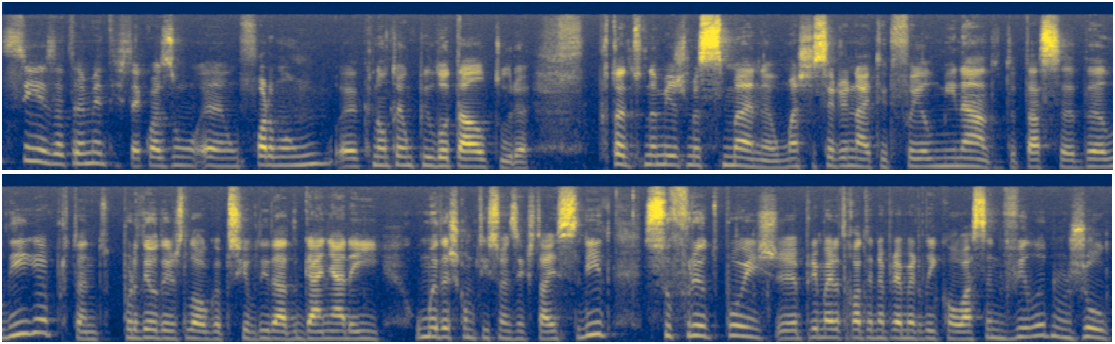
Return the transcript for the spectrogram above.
Sim, exatamente. Isto é quase um, eh, um Fórmula 1 eh, que não tem um piloto à altura. Portanto, na mesma semana, o Manchester United foi eliminado da taça da Liga, portanto, perdeu desde logo a possibilidade de ganhar aí uma das competições em que está inserido. Sofreu depois a primeira derrota na Premier League com o Aston Villa, num jogo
